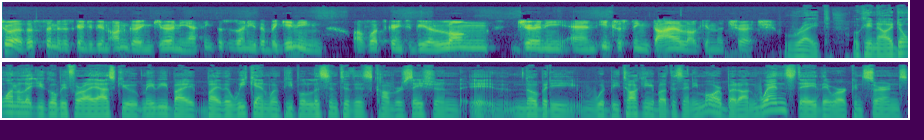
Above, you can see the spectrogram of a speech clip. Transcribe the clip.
sure, this synod is going to be an ongoing journey. I think this is only the beginning of what's going to be a long journey and interesting dialogue in the church. Right. Okay, now I don't want to let you go before I ask you. Maybe by, by the weekend, when people listen to this conversation, it, nobody would be talking about this anymore. But on Wednesday, there were concerns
